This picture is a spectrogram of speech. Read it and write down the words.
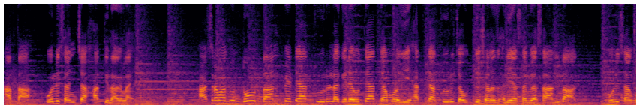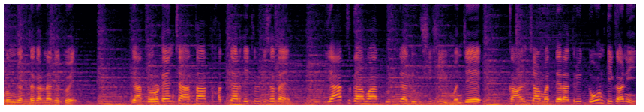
आता पोलिसांच्या हाती लागलाय. आश्रमातून दोन दानपेट्या चोरीला गेल्या होत्या. त्यामुळे ही हत्या चोरीच्या उद्देशानं झाली असावी असा अंदाज पोलिसांकडून व्यक्त करण्यात येतोय. या चोरट्यांच्या हातात हत्यार देखील दिसत आहे. याच गावात दुसऱ्या दिवशीही म्हणजे कालच्या मध्यरात्री दोन ठिकाणी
